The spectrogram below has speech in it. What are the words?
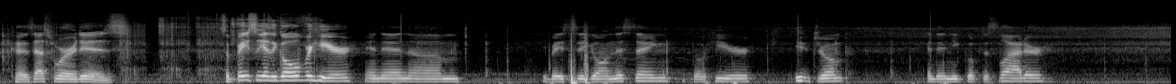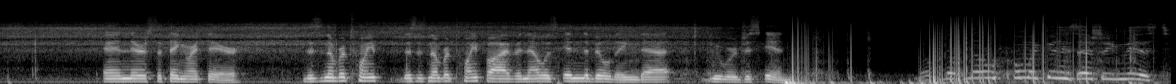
because that's where it is. So basically you have to go over here, and then, um, you basically go on this thing, go here, you jump, and then you go up this ladder. And there's the thing right there. This is number 20, this is number 25, and that was in the building that we were just in. No, no, no, oh my goodness, I actually missed.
